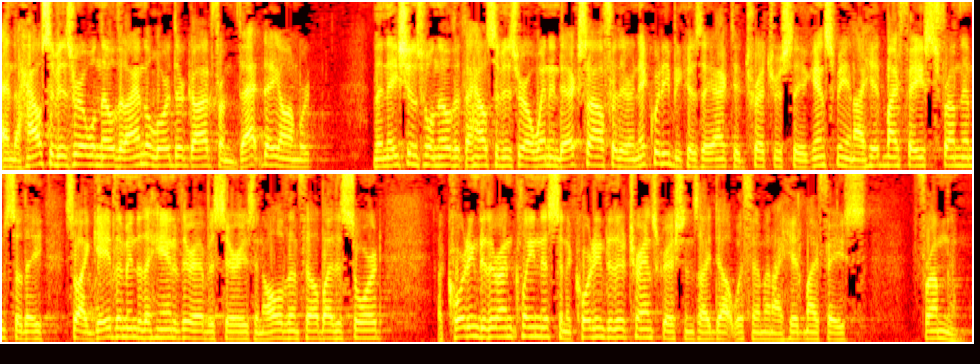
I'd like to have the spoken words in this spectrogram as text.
And the house of Israel will know that I am the Lord their God from that day onward. The nations will know that the house of Israel went into exile for their iniquity because they acted treacherously against me, and I hid my face from them, so they so I gave them into the hand of their adversaries, and all of them fell by the sword. According to their uncleanness and according to their transgressions I dealt with them, and I hid my face from them.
